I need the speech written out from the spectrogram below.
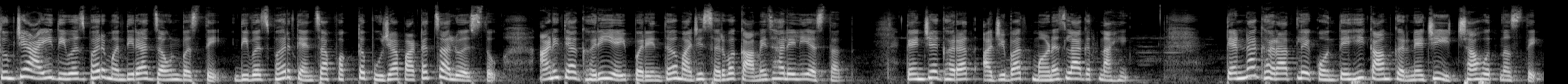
तुमची आई दिवसभर मंदिरात जाऊन बसते. दिवसभर त्यांचा फक्त पूजापाठच चालू असतो. आणि त्या घरी येईपर्यंत माझी सर्व कामे झालेली असतात. त्यांचे घरात अजिबात मनच लागत नाही. त्यांना घरातले कोणतेही काम करण्याची इच्छा होत नसते.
